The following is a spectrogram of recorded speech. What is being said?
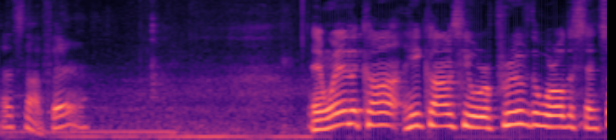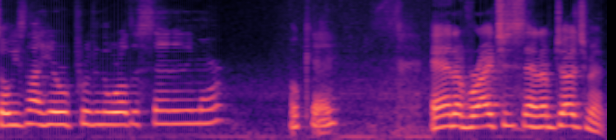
That's not fair. And when the com- he comes, he will reprove the world of sin. So he's not here reproving the world of sin anymore? Okay. And of righteousness and of judgment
